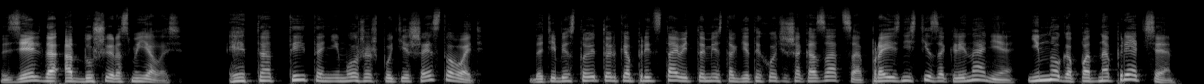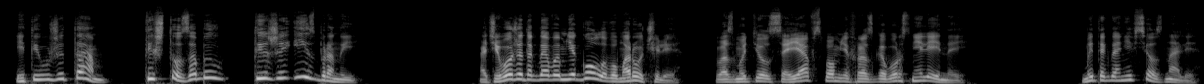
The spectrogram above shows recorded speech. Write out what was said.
Зельда от души рассмеялась. «Это ты-то не можешь путешествовать? Да тебе стоит только представить то место, где ты хочешь оказаться, произнести заклинание, немного поднапрячься, и ты уже там. Ты что, забыл? Ты же избранный. А чего же тогда вы мне голову морочили? Возмутился я, вспомнив разговор с Нелейной. Мы тогда не все знали.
